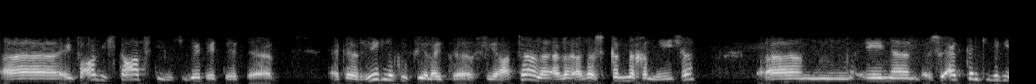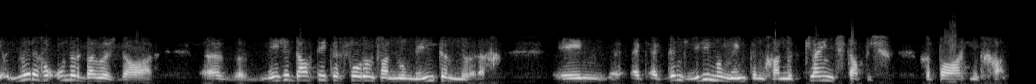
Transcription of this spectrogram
Uh en veral die staatsdiens, jy weet dit het uh het 'n redelike hoeveelheid uh, veeartse. Hulle hulle hulle is kundige mense. Ehm um, en uh, so ek dink jy die nodige onderbou is daar. Uh mense dalk net 'n vorm van momentum nodig. En ek ek dink hierdie momentum gaan met klein stappies gepaard moet gaan.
